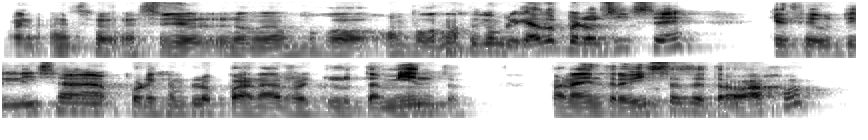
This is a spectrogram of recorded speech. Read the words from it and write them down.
Bueno, eso, eso yo lo veo un poco, un poco más complicado, pero sí sé que se utiliza, por ejemplo, para reclutamiento, para entrevistas de trabajo.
